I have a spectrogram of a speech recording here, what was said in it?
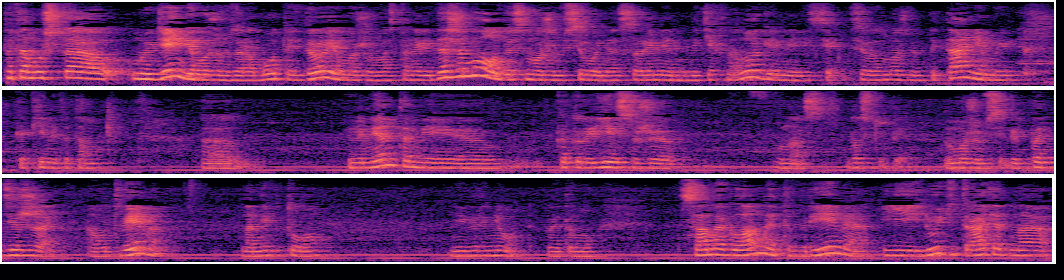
Потому что мы деньги можем заработать, здоровье можем восстановить, даже молодость можем сегодня с современными технологиями, всевозможным питанием и какими-то там э, элементами, которые есть уже у нас в доступе, мы можем себе поддержать. А вот время нам никто не вернет. Поэтому самое главное – это время, и люди тратят на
